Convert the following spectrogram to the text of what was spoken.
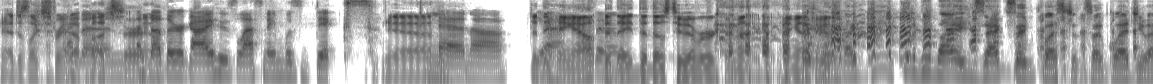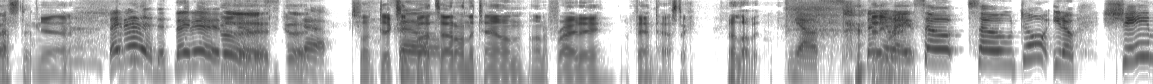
yeah, just like straight and up then butts. Sure. Yeah. another guy whose last name was Dix, Yeah. and uh, Did yeah, they hang out? so- Did they? Did those two ever come out, hang out together? Like, going to be my exact same question, so I'm glad you asked it. Yeah. They did. They did. Good, was- good. Yeah. So dicks and butts out on the town on a Friday. Fantastic. I love it. Yes. But Anyway. anyway, so so don't you know? Shame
